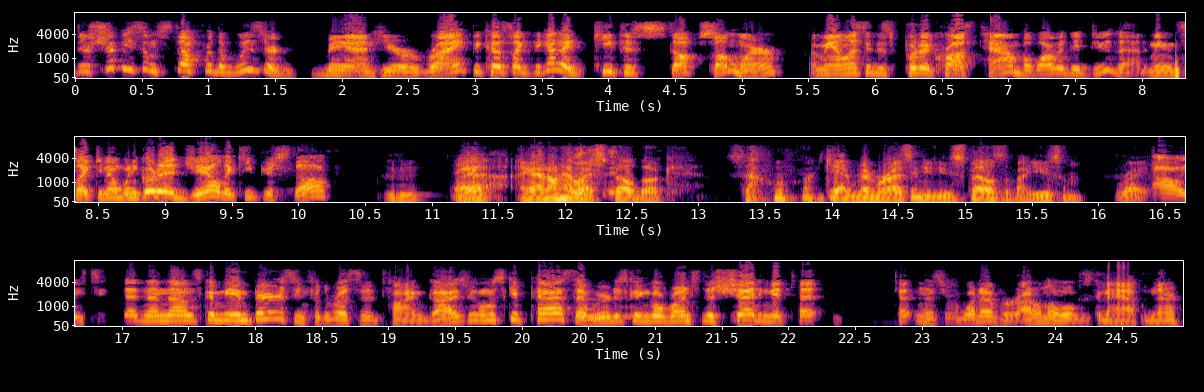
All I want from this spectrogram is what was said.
There should be some stuff for the wizard man here, right? Because like they gotta keep his stuff somewhere. I mean, unless they just put it across town, but why would they do that? I mean, it's like, you know, when you go to a jail, they keep your stuff. Mm-hmm. Right? Yeah, I I don't have Well, my spell book, so I can't memorize any new spells if I use them. Right. Oh, you see, then then now it's gonna be embarrassing for the rest of the time, guys. We almost get past that. We were just gonna go run to the shed and get tet- tetanus or whatever. I don't know what was gonna happen there.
